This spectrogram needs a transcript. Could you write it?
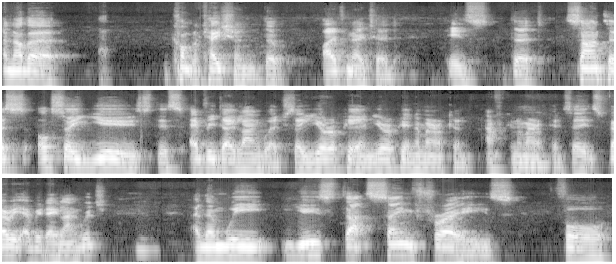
another complication that I've noted is that scientists also use this everyday language, so European, European American, African American. So it's very everyday language mm. And then we use that same phrase for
